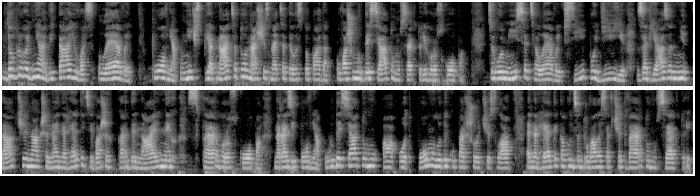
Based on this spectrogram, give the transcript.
Доброго дня! Вітаю вас, леви! Повня у ніч з 15 на 16 листопада у вашому 10 секторі гороскопа. Цього місяця леви всі події зав'язані так чи інакше на енергетиці ваших кардинальних сфер гороскопа. Наразі повня у 10-му, а от по молодику першого числа енергетика концентрувалася в четвертому секторі.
